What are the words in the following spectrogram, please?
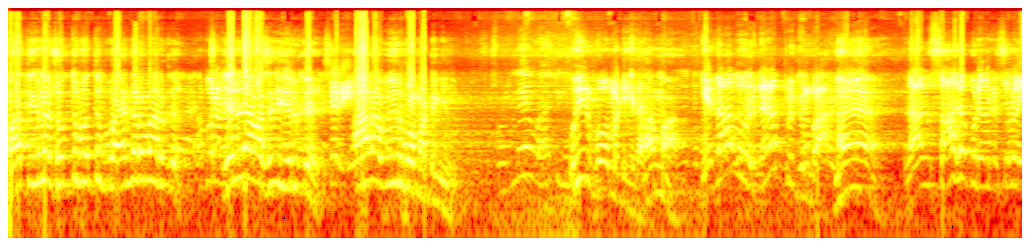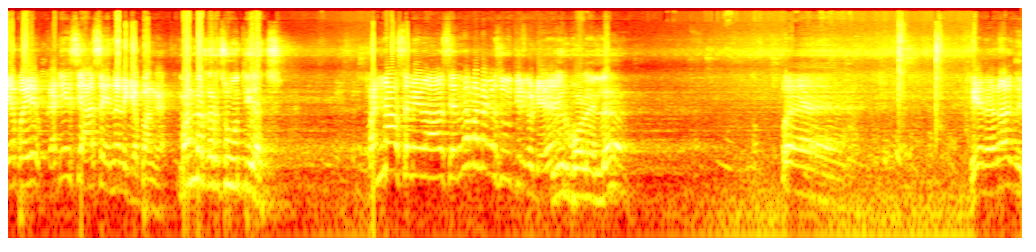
பாத்தீங்கன்னா சொத்து பத்து பயங்கரமா இருக்கு. அப்புறம்? எல்லா வசதியும் இருக்கு. சரி. ஆனா உயிர் போக மாட்டேங்குது. உயிர் போக மாட்டேங்குதா? ஆமா. ஏதாவது ஒரு நினைப்பு இருக்கும்பா. அதாவது சாகக்கூடியவர்கள் சொல்லுவோம் ஏப்பா ஏய், கடைசி ஆசை என்னன்னு கேட்பாங்க மண்ணை கரைச்சு ஊத்தியாச்சு மண்ணாசமையில ஆசை இருந்தா மண்ணை கடைசி ஊத்திருக்க முடியாது. உயிர் போல இல்ல. வேற ஏதாவது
